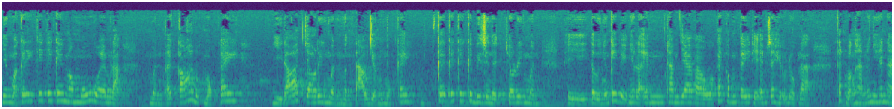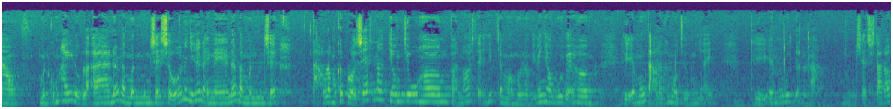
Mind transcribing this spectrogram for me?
nhưng mà cái cái cái cái mong muốn của em là mình phải có được một cái gì đó cho riêng mình mình tạo dựng một cái cái cái cái cái business cho riêng mình. Thì từ những cái việc như là em tham gia vào các công ty thì em sẽ hiểu được là cách vận hành nó như thế nào. Mình cũng thấy được là à nếu là mình mình sẽ sửa nó như thế này nè, nếu là mình mình sẽ tạo ra một cái process nó trơn chu hơn và nó sẽ giúp cho mọi người làm việc với nhau vui vẻ hơn. Thì em muốn tạo ra cái môi trường như vậy thì em mới quyết định là mình sẽ start up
